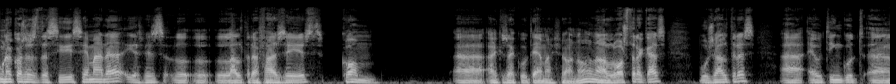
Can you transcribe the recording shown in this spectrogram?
Una cosa és decidir ser mare i després l'altra fase és com eh, executem això, no? En el vostre cas, vosaltres eh, heu tingut eh,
